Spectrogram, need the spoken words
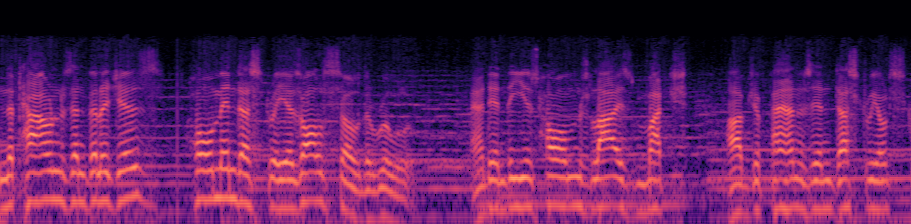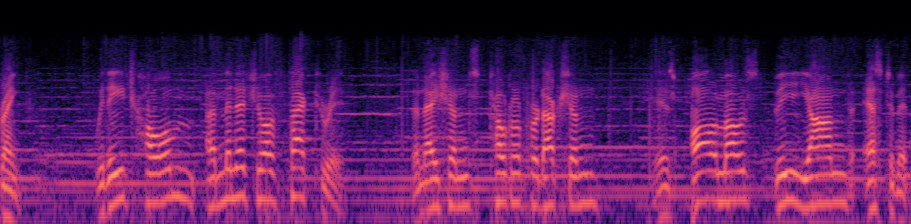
In the towns and villages, Home industry is also the rule, and in these homes lies much of Japan's industrial strength. With each home a miniature factory, the nation's total production is almost beyond estimate.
